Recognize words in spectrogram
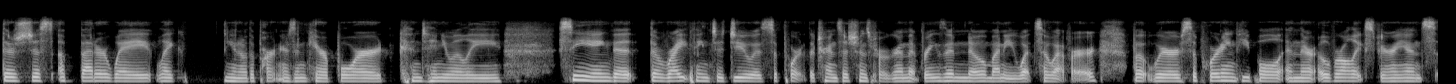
there's just a better way. Like you know, the Partners in Care board continually seeing that the right thing to do is support the transitions program that brings in no money whatsoever, but we're supporting people and their overall experience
